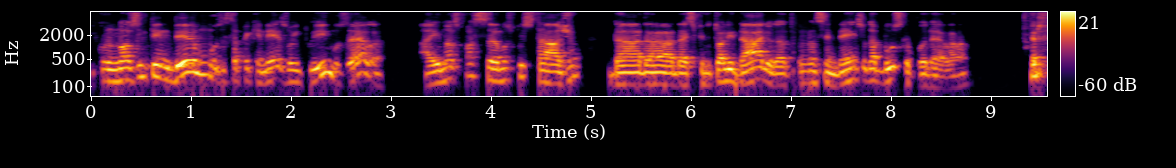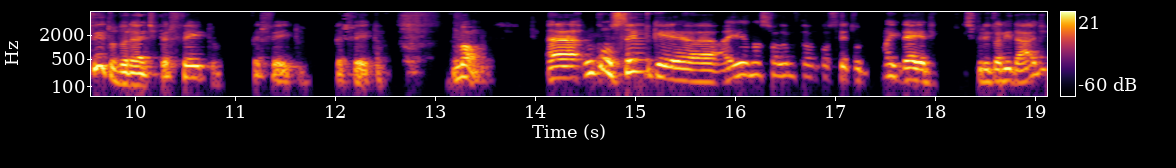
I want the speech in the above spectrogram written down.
E quando nós entendemos essa pequenez ou intuímos ela, aí nós passamos para o estágio da, da, da espiritualidade, da transcendência, da busca por ela. Né? Perfeito, Durante, perfeito, perfeito, perfeito. Bom, Uh, um conceito que uh, aí nós falamos de um conceito, uma ideia de espiritualidade,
